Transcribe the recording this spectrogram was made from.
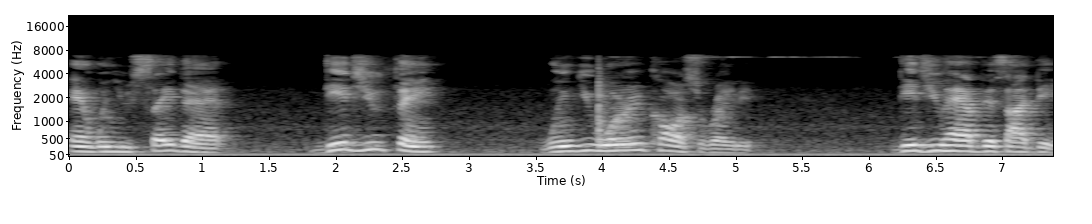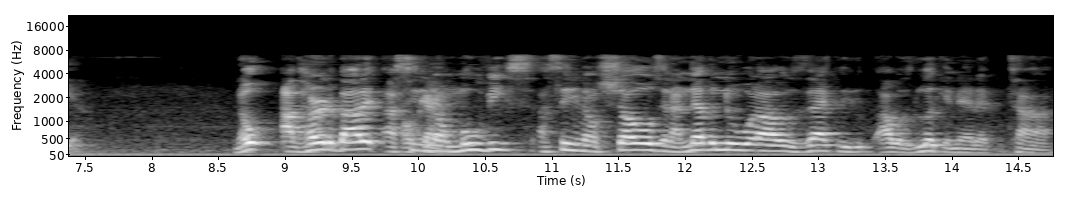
And when you say that, did you think when you were incarcerated, did you have this idea? Nope, I've heard about it. I've seen it on movies. I've seen it on shows, and I never knew what I was exactly I was looking at at the time.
